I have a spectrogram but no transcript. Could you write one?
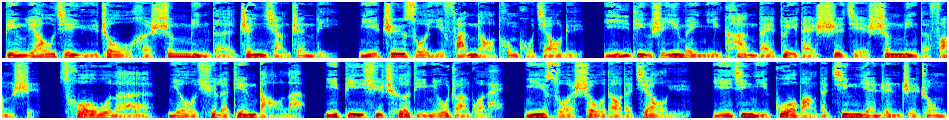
并了解宇宙和生命的真相真理。你之所以烦恼、痛苦、焦虑。一定是因为你看待对待世界生命的方式错误了、扭曲了、颠倒了。你必须彻底扭转过来。你所受到的教育以及你过往的经验认知中，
